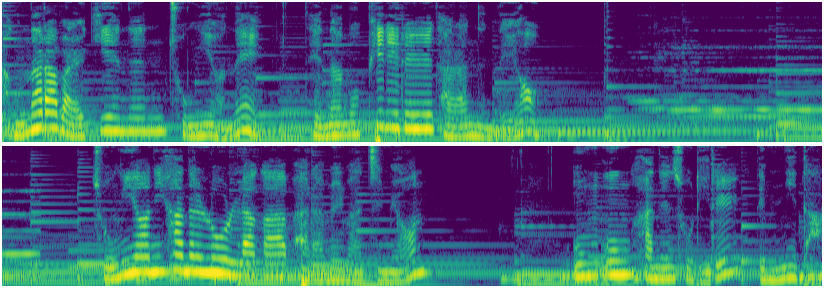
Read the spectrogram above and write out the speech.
당나라 말기에는 종이연에 대나무 피리를 달았는데요. 종이연이 하늘로 올라가 바람을 맞으면 웅웅 하는 소리를 냅니다.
